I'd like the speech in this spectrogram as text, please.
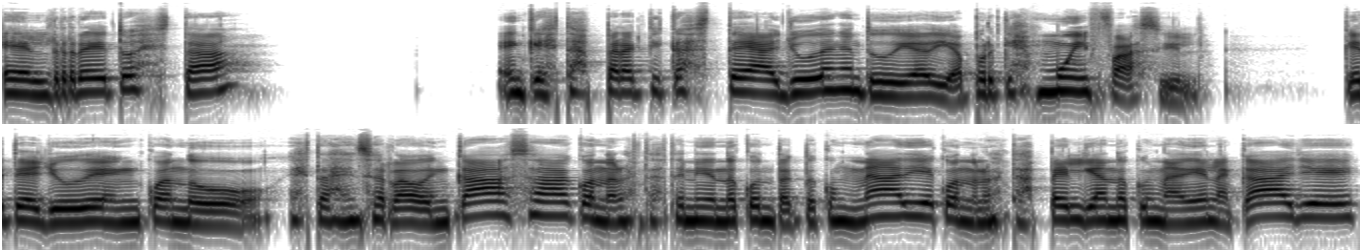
el reto está en que estas prácticas te ayuden en tu día a día, porque es muy fácil que te ayuden cuando estás encerrado en casa, cuando no estás teniendo contacto con nadie, cuando no estás peleando con nadie en la calle,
